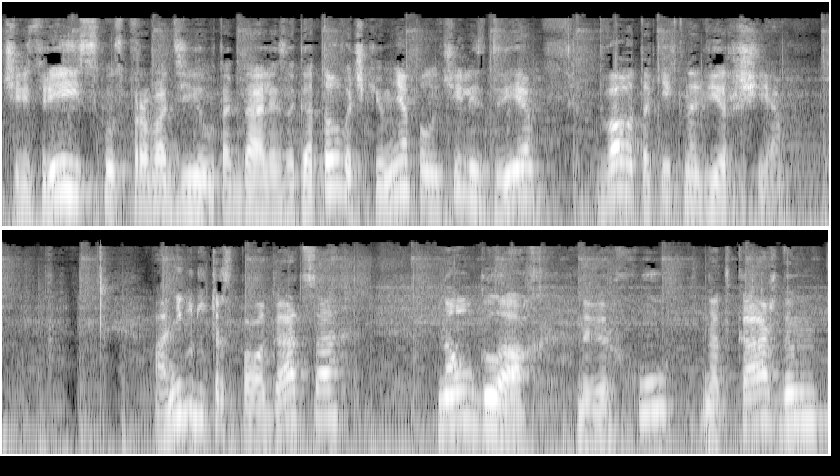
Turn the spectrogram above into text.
через рейсмус проводил и так далее, заготовочки, у меня получились две, два вот таких навершия. Они будут располагаться на углах наверху, над каждым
